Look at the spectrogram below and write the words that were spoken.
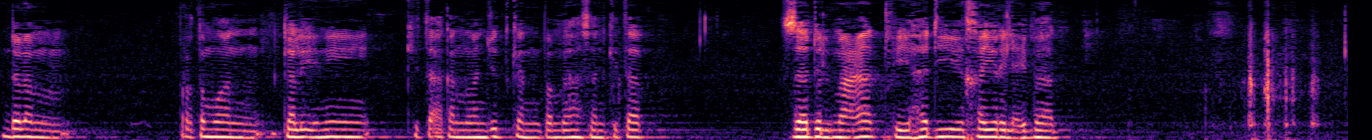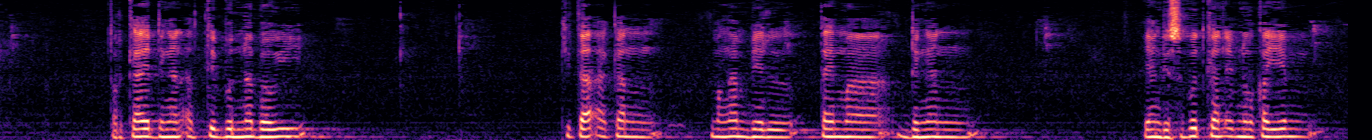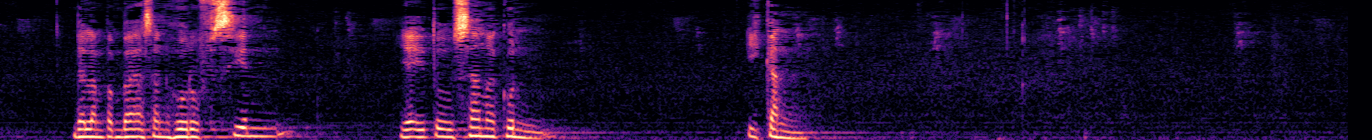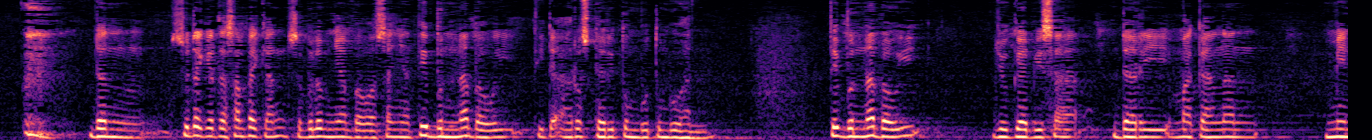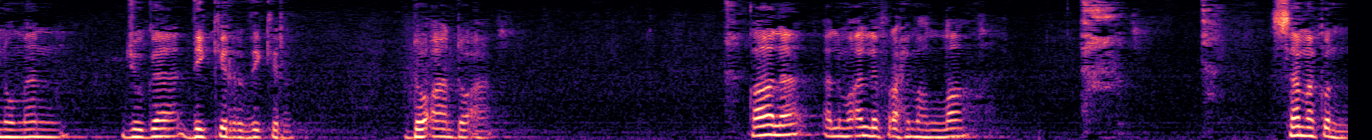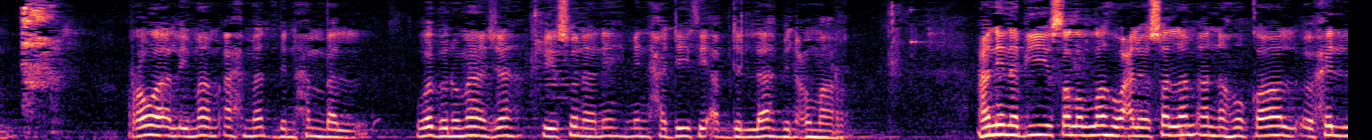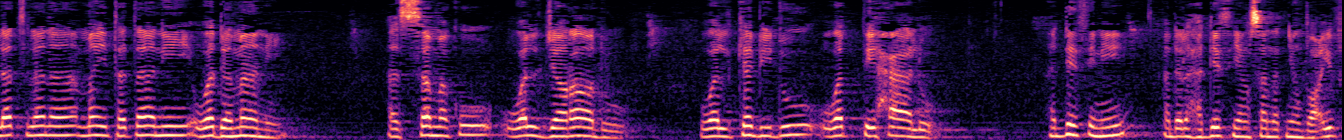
Dalam pertemuan kali ini kita akan melanjutkan pembahasan kitab Zadul Ma'ad fi Hadi Khairil Ibad. Terkait dengan At-Tibbun Nabawi kita akan mengambil tema dengan yang disebutkan Ibnul Qayyim dalam pembahasan huruf sin yaitu samakun ikan. Dan sudah kita sampaikan sebelumnya bahwasanya tibun nabawi tidak harus dari tumbuh-tumbuhan. Tibun nabawi juga bisa dari makanan minuman juga zikir-zikir دعاء دعاء. قال المؤلف رحمه الله سمك. روى الإمام أحمد بن حنبل وابن ماجه في سننه من حديث عبد الله بن عمر. عن النبي صلى الله عليه وسلم أنه قال أحلت لنا ميتتان ودمان السمك والجراد. Wal kabidu wattihalu. Hadis ini adalah hadis yang sanadnya dhaif.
